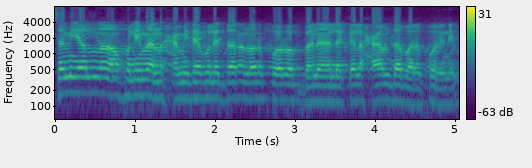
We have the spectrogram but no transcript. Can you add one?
সামি আল্লাহ হলিমান হামিদা বলে দাঁড়ানোর পর রব্বানা লাকাল হামদ আবার পড়ে নিব।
